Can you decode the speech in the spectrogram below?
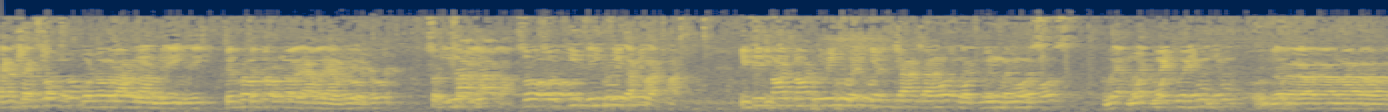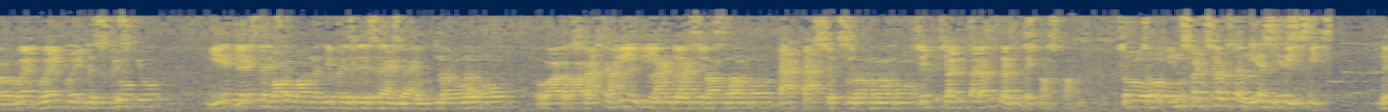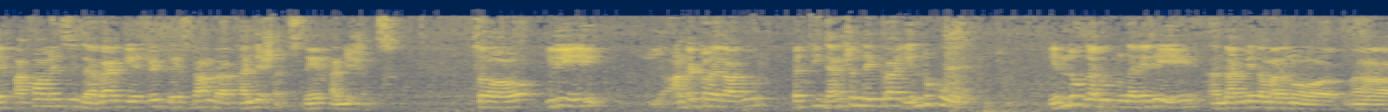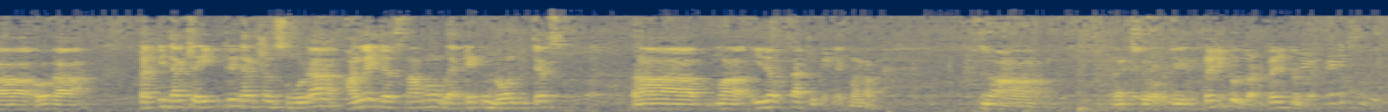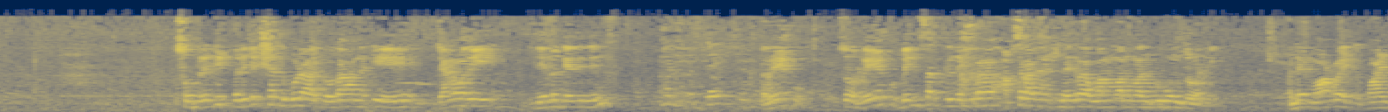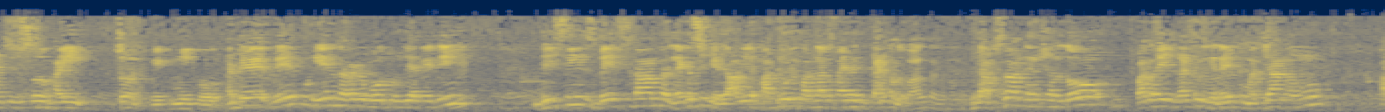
junctions లో మూడు వందల అరవై ఎనిమిది ఫిబ్రవరిలో రెండు వందల యాభై ఏడు సో ఇలాగా సో ఈజ్ ఇంప్రూవింగ్ అన్నమాట it is not not improving improving memos we're not going to him, uh, we're going to rescue ఏ చేస్తే బాగుందని చెప్పేసి చేసి చెప్తున్నాము వాళ్ళ స్ట్రాటజీ ప్లాన్ చేస్తున్నాము టాక్టిక్స్ చెప్తున్నాము చెప్పి దాని తర్వాత వస్తాం so inspectors SP performance is evaluated based on the conditions, their conditions. So ఇది అంతటోనే కాదు ప్రతి జంక్షన్ దగ్గర ఎందుకు ఎందుకు జరుగుతుంది అనేది దాని మీద మనము ఒక ప్రతి జంక్షన్ ఎయిట్ త్రీ జంక్షన్స్ కూడా అనలైజ్ చేస్తున్నాము టేకింగ్ డ్రోన్ పిక్చర్స్ ఇది ఒకసారి చూపించలేదు మనం. నెక్స్ట్ ప్రెడిక్టివ్ సో ప్రతి ప్రొజెక్షన్ కూడా ఉదాహరణకి జనవరి దేని తేదీ రేపు. సో రేపు బెంచ్ సర్కిల్ దగ్గర అప్సరా జంక్షన్ దగ్గర వన్ వన్ వన్ టూ ఉంటుంది అంటే మోడరేట్ పాయింట్ సిక్స్ హై చూడండి మీకు మీకు అంటే రేపు ఏం జరగబోతుంది అనేది this is based on the legacy అది పదమూడు పద్నాలుగు పైన గంటలు. అంటే అప్సరా జంక్షన్లో పదహైదు గంటలకి రేపు మధ్యాహ్నం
